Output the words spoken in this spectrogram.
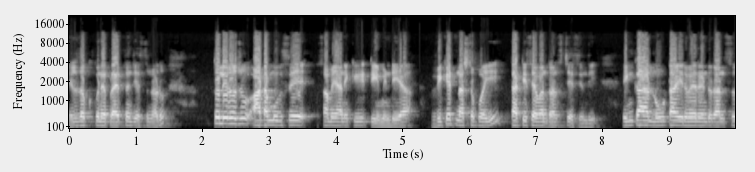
నిలదొక్కునే ప్రయత్నం చేస్తున్నాడు. తొలి రోజు ఆట ముగిసే సమయానికి టీమిండియా వికెట్ నష్టపోయి థర్టీ సెవెన్ రన్స్ చేసింది. ఇంకా నూట ఇరవై రెండు రన్స్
